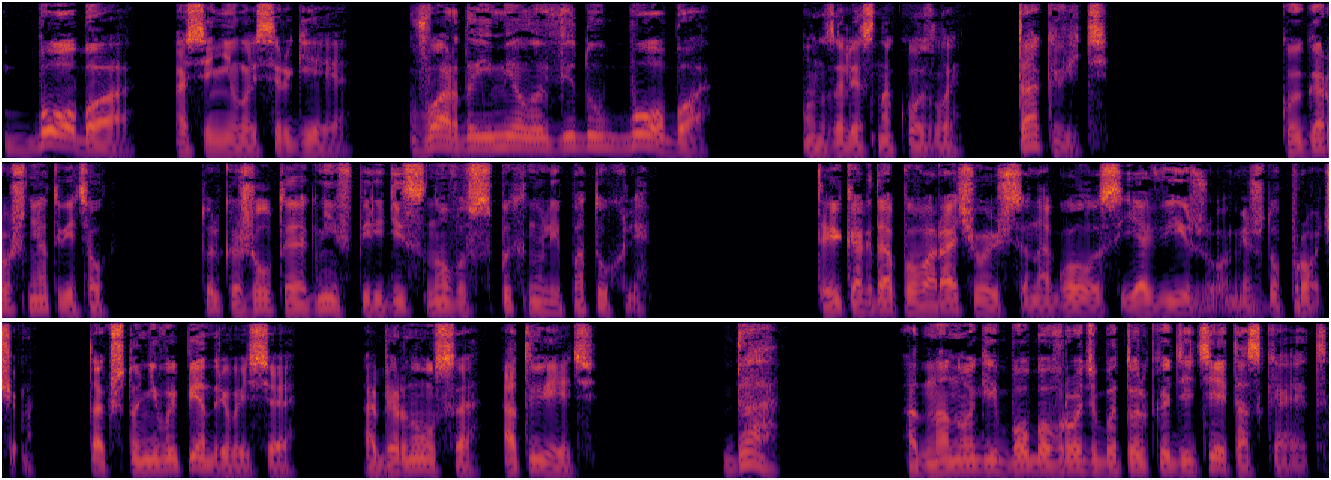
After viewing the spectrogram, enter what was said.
«Боба!» — осенила Сергея. «Варда имела в виду Боба!» Он залез на козлы. «Так ведь?» Куйгорош не ответил. Только желтые огни впереди снова вспыхнули и потухли. «Ты, когда поворачиваешься на голос, я вижу, между прочим так что не выпендривайся. Обернулся, ответь. «Да». Одноногий Боба вроде бы только детей таскает.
